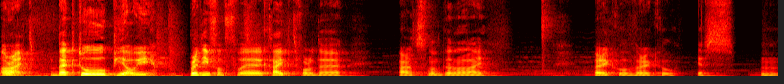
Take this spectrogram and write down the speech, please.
Alright, back to PoE. Pretty uh, hyped for the cards, not gonna lie. Very cool, very cool. Yes. Hmm.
